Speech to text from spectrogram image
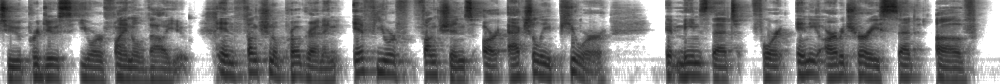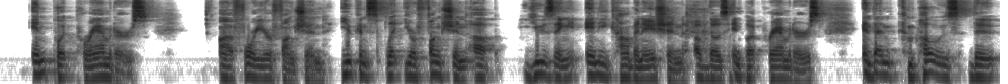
to produce your final value. In functional programming, if your functions are actually pure, it means that for any arbitrary set of input parameters uh, for your function, you can split your function up using any combination of those input parameters and then compose the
